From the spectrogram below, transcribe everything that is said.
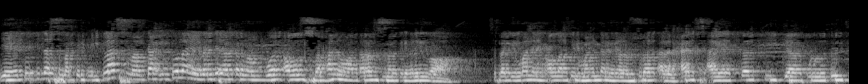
Yaitu kita semakin ikhlas maka itulah yang nanti akan membuat Allah Subhanahu wa taala semakin ridha. Sebagaimana yang Allah firmankan dalam surat Al-Hajj ayat ke-37.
